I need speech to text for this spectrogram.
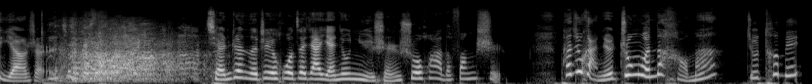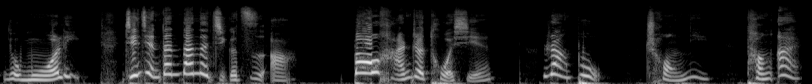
一样式儿。前阵子这货在家研究女神说话的方式，他就感觉中文的好吗？就特别有魔力，简简单单的几个字啊，包含着妥协、让步、宠溺、疼爱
